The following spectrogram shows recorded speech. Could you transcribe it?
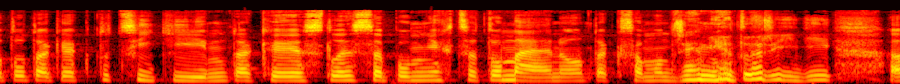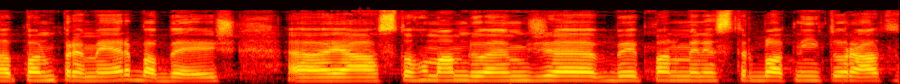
plac to tak, jak to cítím, tak jestli se po mně chce to jméno, tak samozřejmě to řídí eh, pan premiér Babiš. Eh, já z toho mám dojem, že by pan ministr Blatný to rád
